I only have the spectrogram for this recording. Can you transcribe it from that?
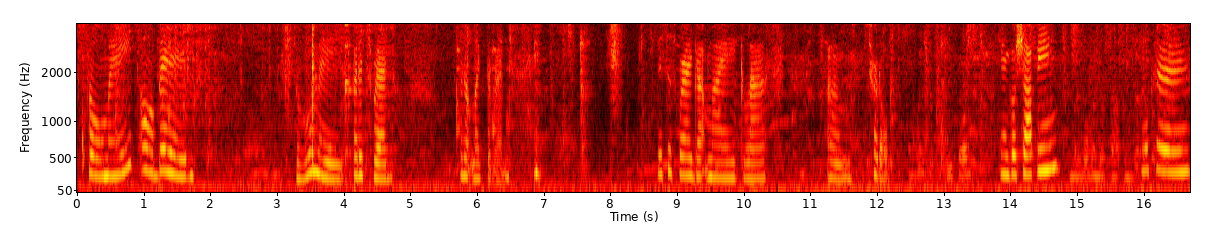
Soulmate. Oh, babe. Soulmate. But it's red. I don't like the red. This is where I got my glass um, turtle. You gonna go shopping? Go window shopping. Okay.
